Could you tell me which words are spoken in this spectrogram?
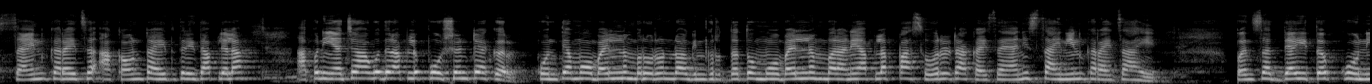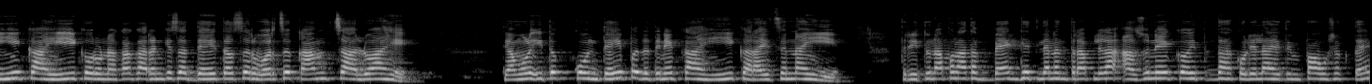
साईन करायचं अकाउंट आहे. तर इथं आपल्याला आपण याच्या अगोदर आपलं पोषण ट्रॅकर कोणत्या मोबाईल नंबरवरून लॉग इन करतो तो मोबाईल नंबर आणि आपला पासवर्ड टाकायचा आहे आणि साईन इन करायचं आहे. पण सध्या इथं कोणीही काहीही करू नका कारण की सध्या इथं सर्व्हरचं काम चालू आहे. त्यामुळे इथं कोणत्याही पद्धतीने काहीही करायचं नाही आहे तर इथून आपण आता बॅग घेतल्यानंतर आपल्याला अजून एक इथं दाखवलेलं आहे तुम्ही पाहू शकताय.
